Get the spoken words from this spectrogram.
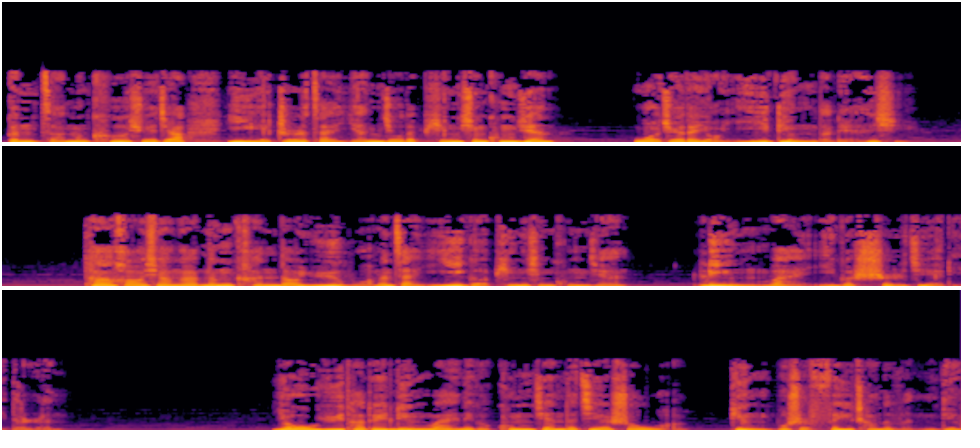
跟咱们科学家一直在研究的平行空间。我觉得有一定的联系，他好像啊能看到与我们在一个平行空间、另外一个世界里的人。由于他对另外那个空间的接收啊，并不是非常的稳定，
